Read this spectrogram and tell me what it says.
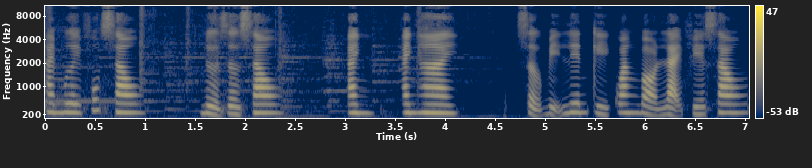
20 phút sau, nửa giờ sau, anh, anh hai, sợ bị Liên Kỳ Quang bỏ lại phía sau,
